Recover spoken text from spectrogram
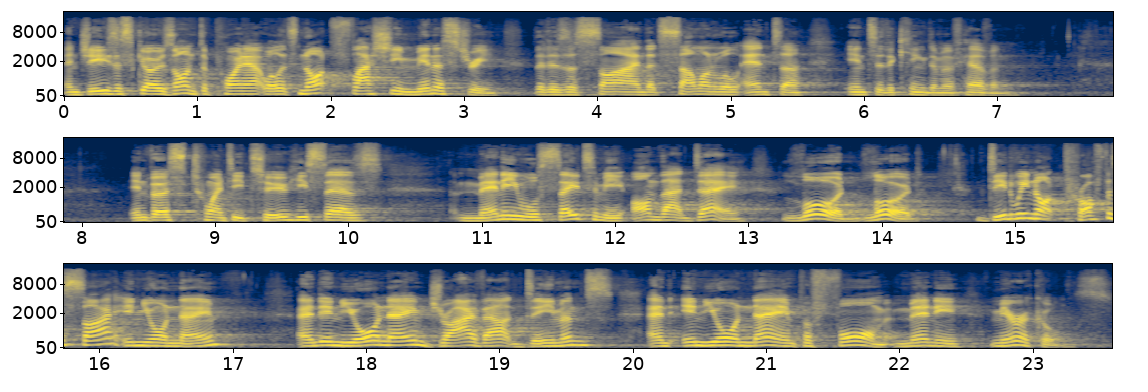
And Jesus goes on to point out well, it's not flashy ministry that is a sign that someone will enter into the kingdom of heaven. In verse 22, he says, Many will say to me on that day, Lord, Lord, did we not prophesy in your name, and in your name drive out demons, and in your name perform many miracles?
